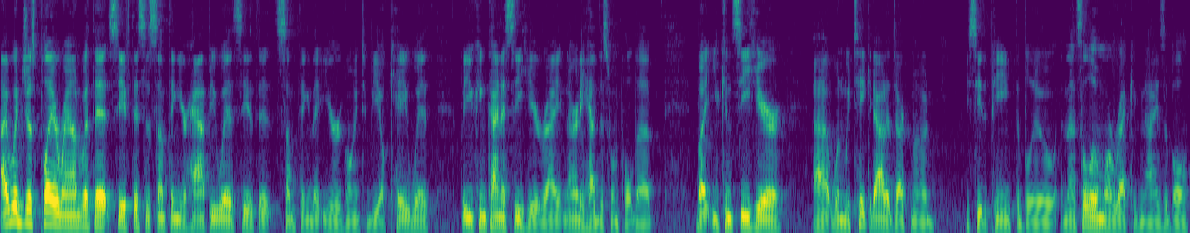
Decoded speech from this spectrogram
I would just play around with it, see if this is something you're happy with, see if it's something that you're going to be okay with. But you can kind of see here, right? And I already had this one pulled up. But you can see here uh, when we take it out of dark mode, you see the pink, the blue, and that's a little more recognizable.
